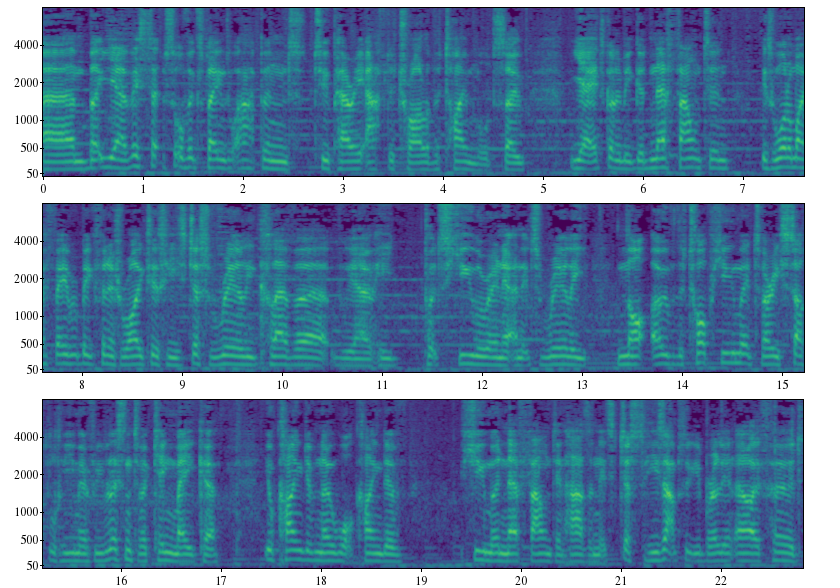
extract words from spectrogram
Um, but yeah, this sort of explains what happened to Peri after Trial of the Time Lord. So yeah, it's going to be good. Nev Fountain is one of my favourite Big Finish writers. He's just really clever. You know, he puts humour in it, and it's really not over the top humour. It's very subtle humour. If you listen to a Kingmaker, you'll kind of know what kind of humour Nev Fountain has, and it's just he's absolutely brilliant. And I've heard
